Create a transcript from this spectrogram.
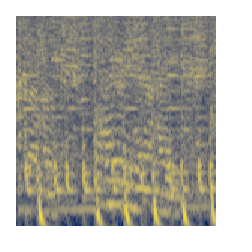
club. Saturday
